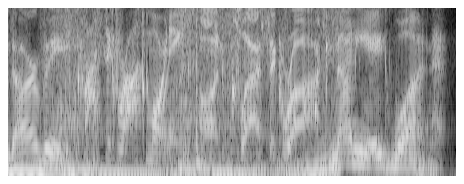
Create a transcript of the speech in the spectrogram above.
And RV Classic Rock Mornings. on Classic Rock 98.1.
